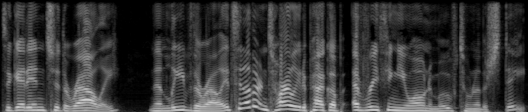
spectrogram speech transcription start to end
to get into the rally and then leave the rally. It's another entirely to pack up everything you own and move to another state.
